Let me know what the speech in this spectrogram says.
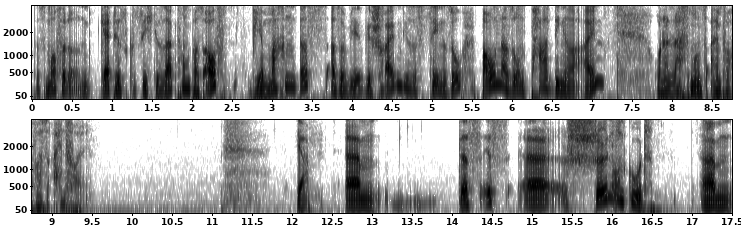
dass Moffat und Gettis sich gesagt haben, pass auf, wir machen das, also wir, wir schreiben diese Szene so, bauen da so ein paar Dinge ein und dann lassen wir uns einfach was einfallen. Ja, ähm, das ist äh, schön und gut. Ähm,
